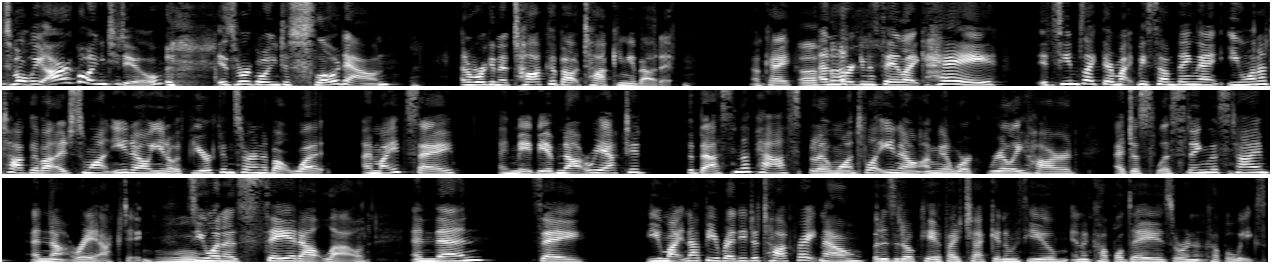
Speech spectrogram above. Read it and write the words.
So what we are going to do is we're going to slow down and we're going to talk about talking about it. Okay. Uh-huh. And we're going to say like, Hey, it seems like there might be something that you want to talk about. I just want, you know, you know, if you're concerned about what I might say, I maybe have not reacted the best in the past, but I want to let you know I'm going to work really hard at just listening this time and not reacting. So you want to say it out loud and then say, you might not be ready to talk right now, but is it okay if I check in with you in a couple days or in a couple weeks?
